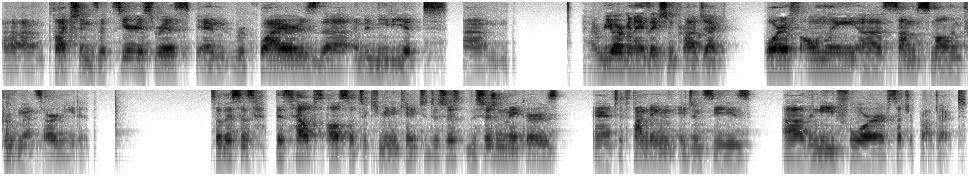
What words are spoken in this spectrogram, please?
um, collection's at serious risk and requires uh, an immediate um, uh, reorganization project, or if only uh, some small improvements are needed. So this is this helps also to communicate to decision makers and to funding agencies uh, the need for such a project.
